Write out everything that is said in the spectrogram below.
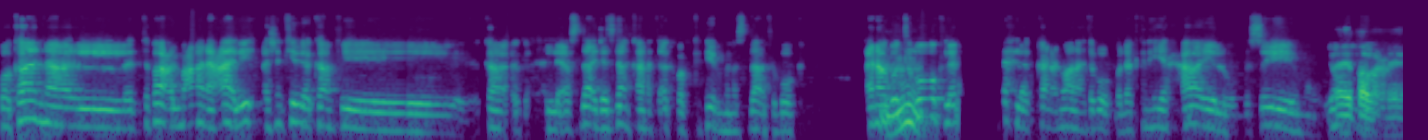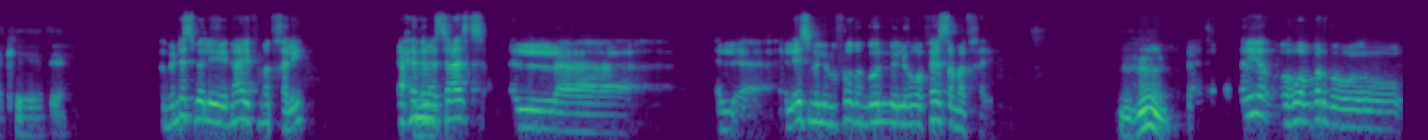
وكان التفاعل معنا عالي. عشان كذا كان في كان الأصداء جازان كانت أكبر كثير من أصداء تبوك. أنا مم. تبوك لأن الرحله كان عنوانها تبوك ولكن هي حايل وقصيم وينبع اي طبعا إي أكيد بالنسبة لنايف مدخلي إحنا في مم. الأساس ال ال الاسم اللي المفروض نقول اللي هو فيصل مدخلي. مدخلي هو برضو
